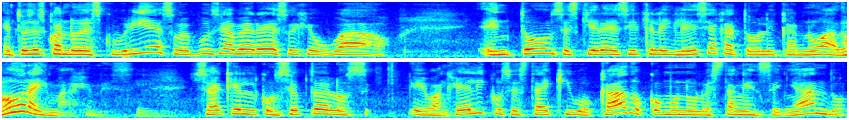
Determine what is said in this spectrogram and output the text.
Entonces cuando descubrí eso, me puse a ver eso dije, wow. Entonces quiere decir que la Iglesia Católica no adora imágenes. O sea que el concepto de los evangélicos está equivocado, cómo nos lo están enseñando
